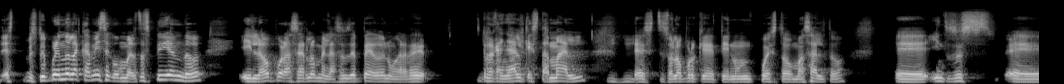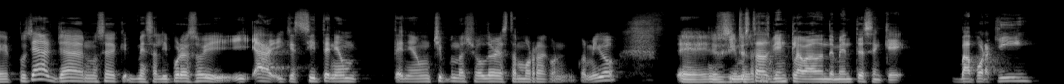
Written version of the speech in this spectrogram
estoy poniendo la camisa como me la estás pidiendo y luego por hacerlo me la haces de pedo en lugar de regañar al que está mal, Ujú. este, solo porque tiene un puesto más alto. Eh, y entonces, eh, pues ya, ya no sé, me salí por eso y, y, ah, y que sí tenía un, tenía un chip on the shoulder esta morra con, conmigo. Eh, sí y tú estabas bien clavado en dementes en que va por aquí.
